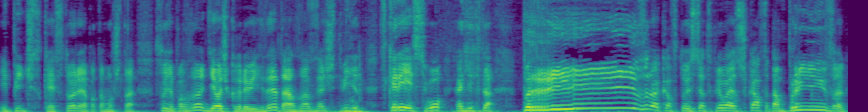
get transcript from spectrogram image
эпическая история, потому что, судя по названию, девочка, которая видит это, она, значит, видит, скорее всего, каких-то призраков, то есть открывает шкаф, и там призрак,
